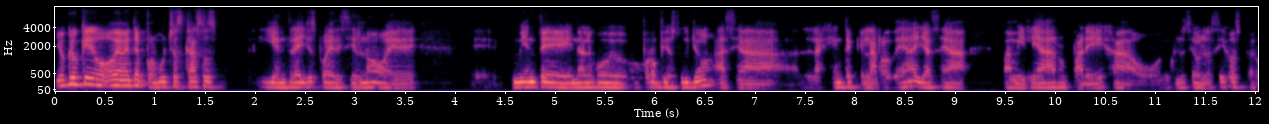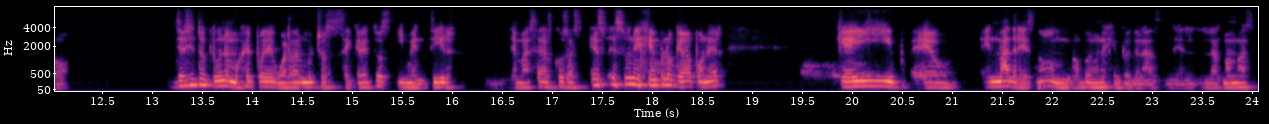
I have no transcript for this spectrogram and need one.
yo creo que obviamente por muchos casos, y entre ellos puede decir, no, eh, eh, miente en algo propio suyo hacia la gente que la rodea, ya sea familiar o pareja o inclusive los hijos, pero yo siento que una mujer puede guardar muchos secretos y mentir demasiadas cosas. Es, es un ejemplo que va a poner que hay eh, en madres, ¿no? Vamos a poner un ejemplo de las, de las mamás,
